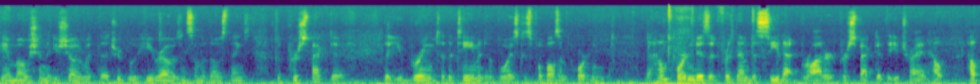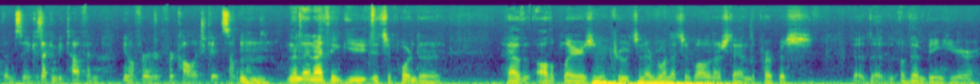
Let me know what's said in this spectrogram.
the emotion that you showed with the True Blue Heroes and some of those things. The perspective that you bring to the team and to the boys because football's important. But how important is it for them to see that broader perspective that you try and help help them see? Because that can be tough, and you know, for, for college kids sometimes. Mhm. And, and I think you, it's important to have all the players and recruits and everyone that's involved understand the purpose the, the, of them being here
